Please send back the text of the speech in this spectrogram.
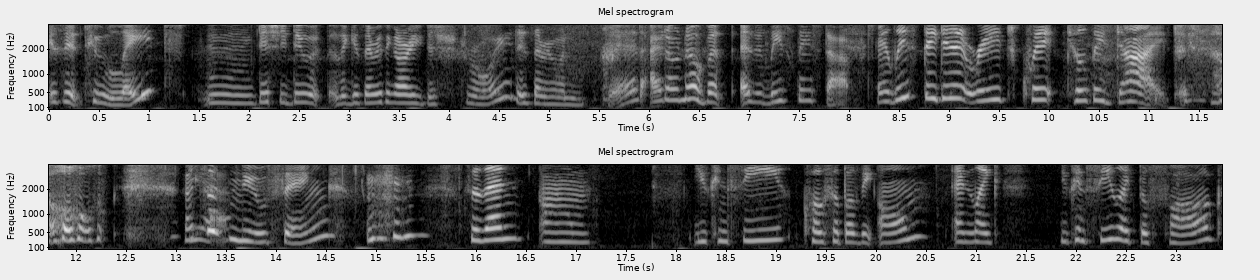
Is it too late? Mm, did she do it? Like, is everything already destroyed? Is everyone dead? I don't know, but at least they stopped. At least they didn't rage quit till they died. So that's Yeah. a new thing. So then, um, you can see close up of the Om, and like, you can see like the fog,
